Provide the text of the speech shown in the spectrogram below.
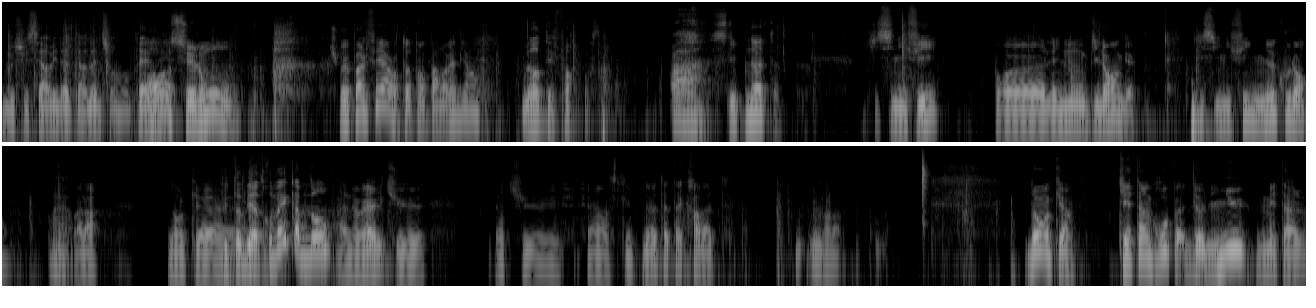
je me suis servi d'internet sur mon tel. Oh, c'est long Tu peux pas le faire, toi t'en parlerais bien. Non, t'es fort pour ça. Ah, Slipknot, qui signifie, pour euh, les non bilangues, qui signifie nœud coulant. Voilà. Voilà. Donc, euh, Plutôt bien trouvé comme nom. à Noël, tu, fais un Slipknot à ta cravate. Mm. Voilà. Donc, qui est un groupe de nu metal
